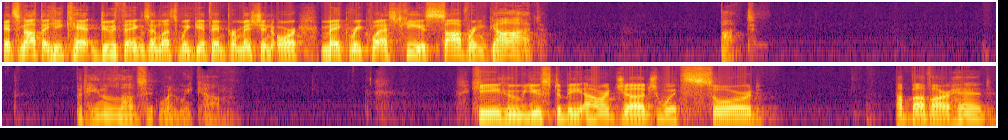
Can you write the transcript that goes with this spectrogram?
It's not that he can't do things unless we give him permission or make requests. He is sovereign God. But, but he loves it when we come. He who used to be our judge with sword above our head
